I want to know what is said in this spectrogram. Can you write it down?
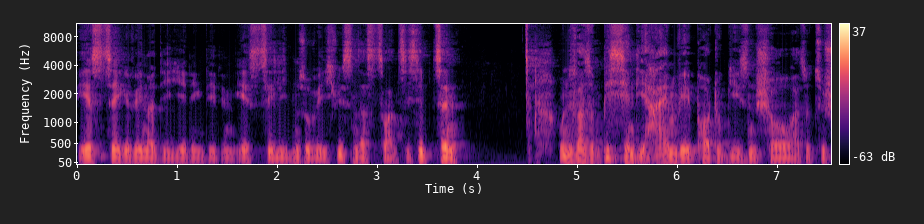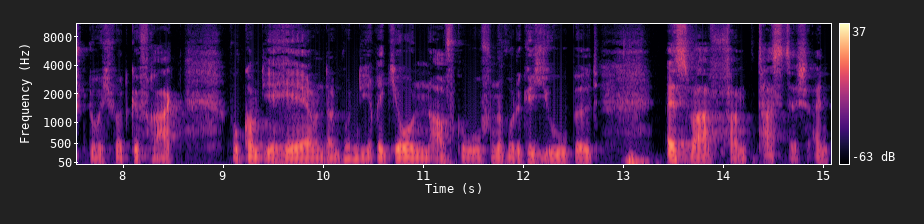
ESC-Gewinner. Diejenigen, die den ESC lieben, so wie ich, wissen das 2017. Und es war so ein bisschen die Heimweh-Portugiesen-Show. Also zwischendurch wird gefragt, wo kommt ihr her? Und dann wurden die Regionen aufgerufen, und wurde gejubelt. Es war fantastisch. Ein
